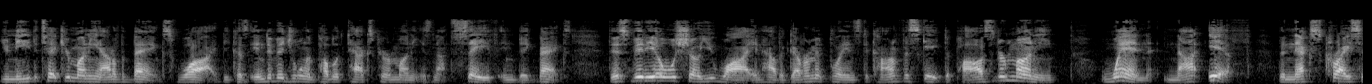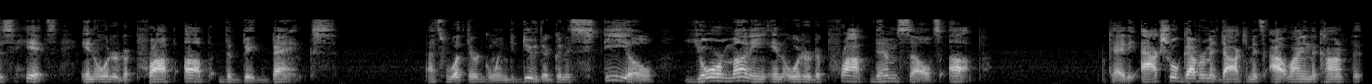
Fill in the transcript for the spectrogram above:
You need to take your money out of the banks. Why? Because individual and public taxpayer money is not safe in big banks. This video will show you why and how the government plans to confiscate depositor money when, not if, the next crisis hits in order to prop up the big banks. That's what they're going to do. They're going to steal your money in order to prop themselves up. Okay, the actual government documents outlining the conf-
